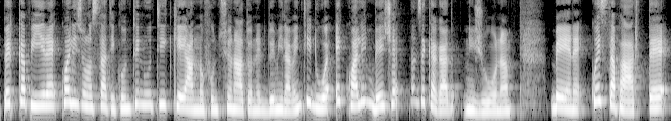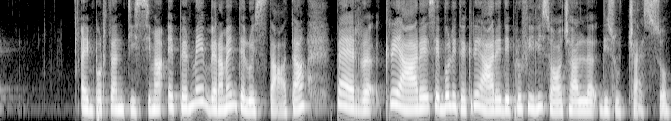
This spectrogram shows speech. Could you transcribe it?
per capire quali sono stati i contenuti che hanno funzionato nel 2022 e quali invece non si è cagato nessuno. Bene, questa parte è importantissima e per me veramente lo è stata per creare, se volete creare dei profili social di successo.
